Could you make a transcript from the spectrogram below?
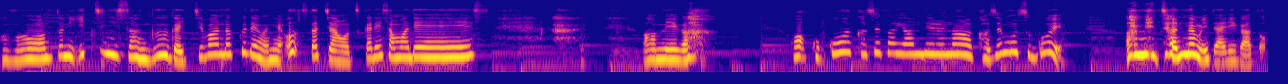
本当に123グーが一番楽だよね。お、スタちゃんお疲れ様です。雨が。あ、ここは風が止んでるな。風もすごい。飴ちゃん舐めてありがとう。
